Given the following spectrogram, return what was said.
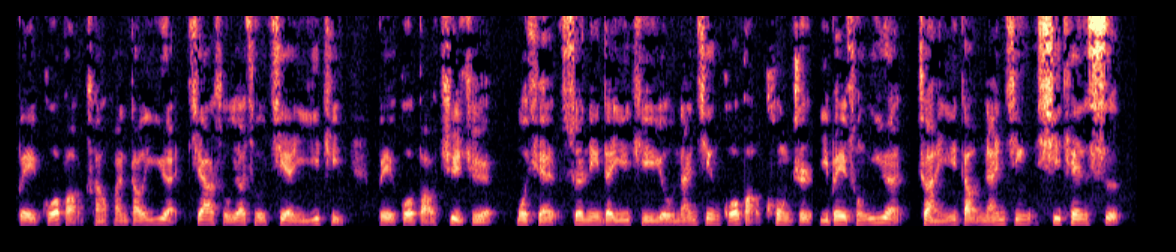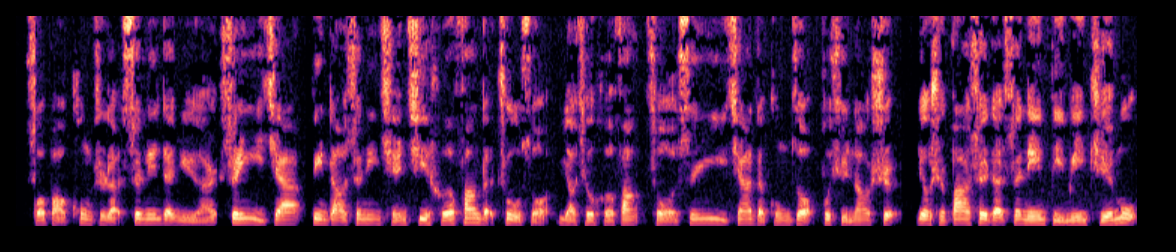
被国宝传唤到医院，家属要求见遗体，被国宝拒绝。目前，孙林的遗体由南京国宝控制，已被从医院转移到南京西天寺。国宝控制了孙林的女儿孙艺佳，并到孙林前妻何芳的住所，要求何芳做孙艺佳的工作，不许闹事。六十八岁的孙林笔名掘木，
